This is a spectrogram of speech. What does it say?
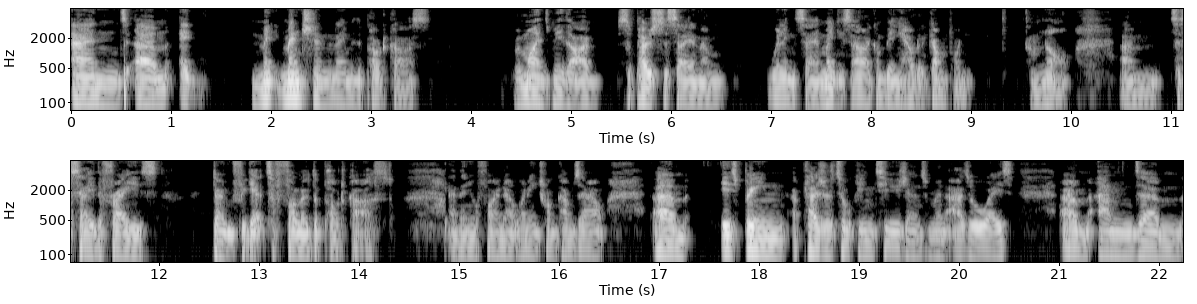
and um, it, mentioning the name of the podcast reminds me that I'm supposed to say, and I'm willing to say, and make it sound like I'm being held at gunpoint. I'm not. Um, to say the phrase, don't forget to follow the podcast. And then you'll find out when each one comes out. Um, it's been a pleasure talking to you, gentlemen, as always. Um, and um,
